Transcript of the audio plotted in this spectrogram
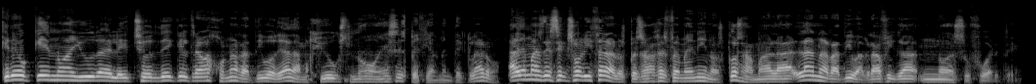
Creo que no ayuda el hecho de que el trabajo narrativo de Adam Hughes no es especialmente claro. Además de sexualizar a los personajes femeninos, cosa mala, la narrativa gráfica no es su fuerte.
